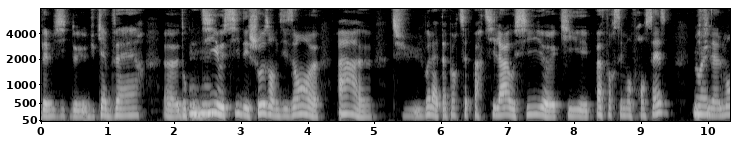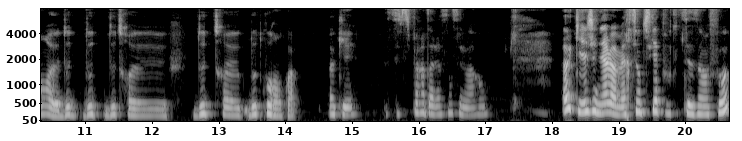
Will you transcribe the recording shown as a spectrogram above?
la musique du Cap Vert euh, donc on me mhm. dit aussi des choses en me disant euh, ah tu voilà t'apportes cette partie là aussi euh, qui est pas forcément française mais finalement euh, d'autres d'autres euh, d'autres d'autres courants quoi. Ok. C'est super intéressant c'est marrant. Ok génial. Bah, merci en tout cas pour toutes ces infos.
